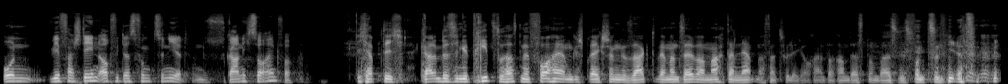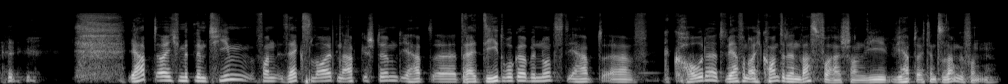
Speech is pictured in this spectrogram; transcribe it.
Und wir verstehen auch, wie das funktioniert. Und es ist gar nicht so einfach. Ich habe dich gerade ein bisschen getriezt. Du hast mir vorher im Gespräch schon gesagt, wenn man selber macht, dann lernt man es natürlich auch einfach am besten und weiß, wie es funktioniert. ihr habt euch mit einem Team von sechs Leuten abgestimmt. Ihr habt äh, 3D-Drucker benutzt. Ihr habt äh, gecodet. Wer von euch konnte denn was vorher schon? Wie, wie habt ihr euch denn zusammengefunden?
